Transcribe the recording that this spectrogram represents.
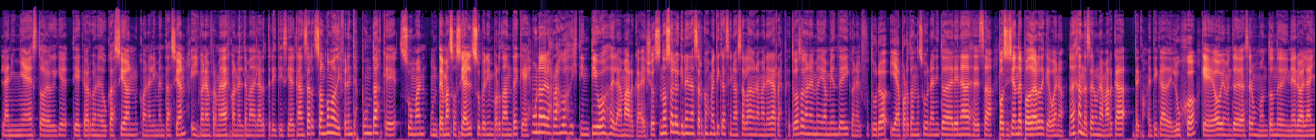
la niñez, todo lo que tiene que ver con educación, con alimentación y con enfermedades con el tema de la artritis y el cáncer, son como diferentes puntas que suman un tema social súper importante que es uno de los rasgos distintivos de la marca. Ellos no solo quieren hacer cosmética, sino hacerla de una manera respetuosa con el medio ambiente y con el futuro y aportando su granito de arena desde esa posición de poder de que, bueno, no dejan de ser una marca de cosmética de lujo, que obviamente debe hacer un montón de dinero al año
